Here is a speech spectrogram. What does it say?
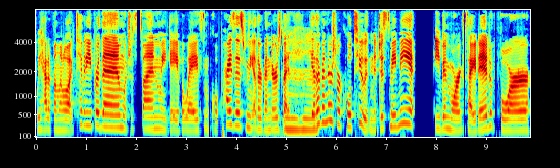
we had a fun little activity for them, which was fun. We gave away some cool prizes from the other vendors, but mm-hmm. the other vendors were cool too. And it just made me even more excited for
